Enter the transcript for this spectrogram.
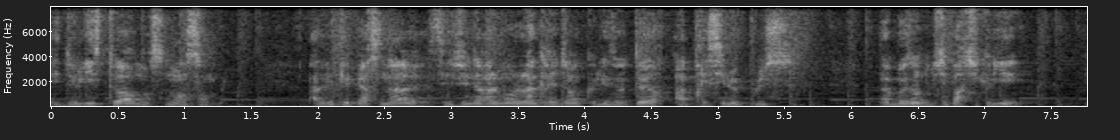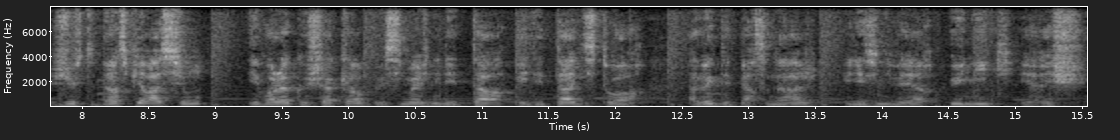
et de l'histoire dans son ensemble. Avec les personnages, c'est généralement l'ingrédient que les auteurs apprécient le plus. Pas besoin d'outils particuliers, juste d'inspiration, et voilà que chacun peut s'imaginer des tas et des tas d'histoires avec des personnages et des univers uniques et riches.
